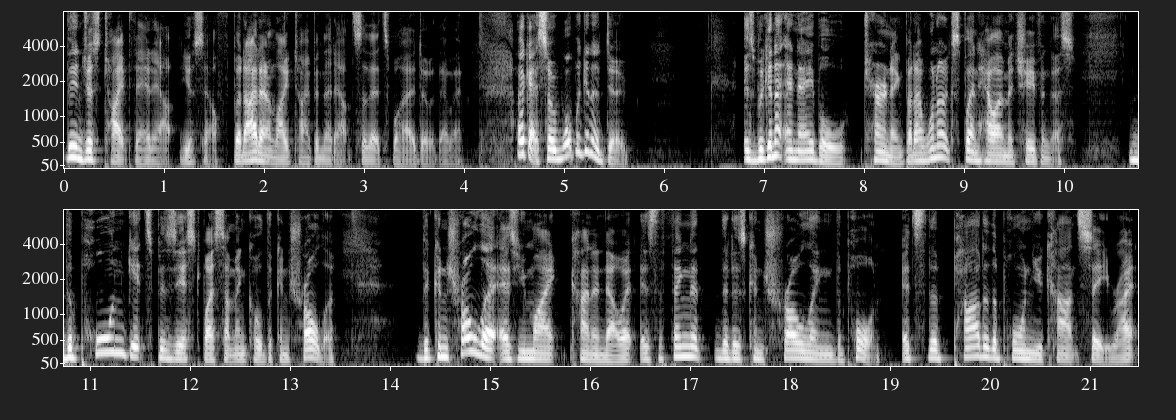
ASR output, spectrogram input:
then just type that out yourself. But I don't like typing that out, so that's why I do it that way. Okay, so what we're going to do is we're going to enable turning, but I want to explain how I'm achieving this. The pawn gets possessed by something called the controller. The controller, as you might kind of know it, is the thing that, that is controlling the pawn. It's the part of the pawn you can't see, right?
